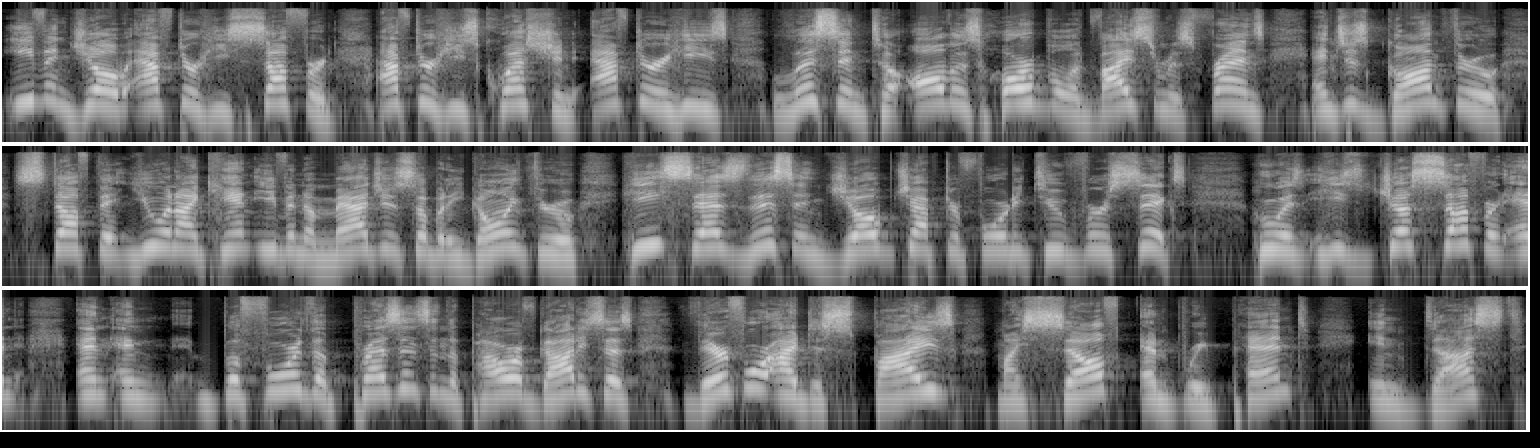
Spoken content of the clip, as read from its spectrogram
Even Job, after he's suffered, after he's questioned, after he's listened to all this horrible advice from his friends and just gone through stuff that you and I can't even imagine somebody going through, he says this in Job chapter 42, verse 6, who is he's just suffered. And and and before the presence and the power of God, he says, Therefore I despise myself and repent in dust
